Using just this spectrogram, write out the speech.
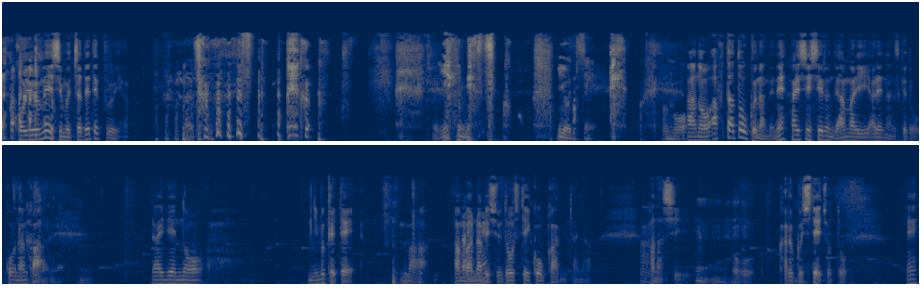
固有名詞むっちゃ出てくるやん。いいんですよ。ビオチン。あの、アフタートークなんでね、配信してるんであんまりあれなんですけど、こうなんか、来年の、に向けて、まあ、バンバンラビッシュどうしていこうか、みたいな話。を軽くして、ちょっと、ね、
